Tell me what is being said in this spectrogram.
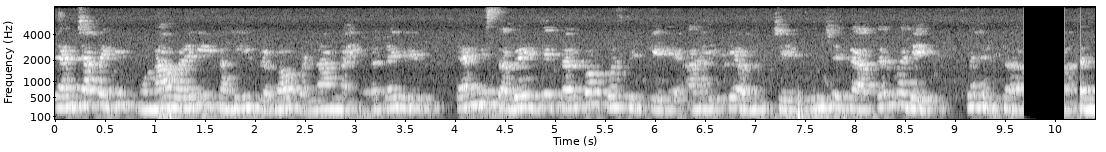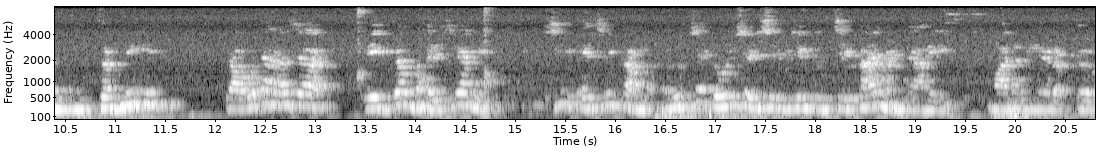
त्यांच्यापैकी कोणावरही काही प्रभाव पडणार नाही. अतः त्यांनी सभेत जे तर्क उपस्थित केले आहेत ते अनुच्छेद दोनशे त्र्याहत्तरमध्ये सबनीही प्रावधानाच्या एकदम बाहेरची आहे. जी याची काम अनुच्छेद दोनशे ऐंशी विषयी तुमचे काय म्हणणे आहे? माननीय डॉक्टर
